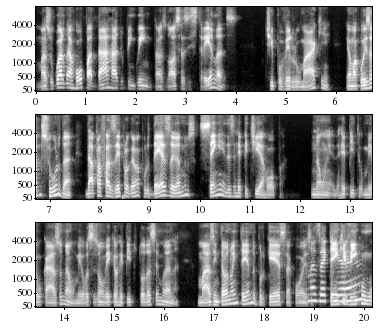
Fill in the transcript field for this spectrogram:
mas o guarda-roupa da Rádio Pinguim para as nossas estrelas, tipo Verlumac, é uma coisa absurda dá para fazer programa por 10 anos sem eles repetir a roupa. Não, repito, o meu caso não. O meu vocês vão ver que eu repito toda semana. Mas então eu não entendo por que essa coisa. É que Tem que é... vir com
